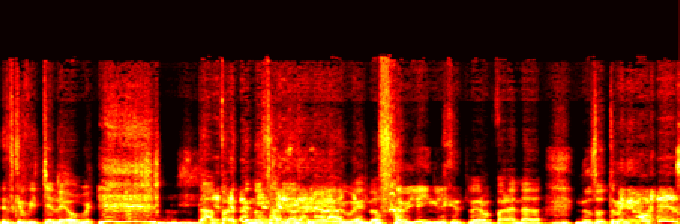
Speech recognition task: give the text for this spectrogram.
Es que pinche Leo, güey. Aparte no sabía inglés, güey. No sabía inglés, pero para nada. Nosotros, Mínimo ustedes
